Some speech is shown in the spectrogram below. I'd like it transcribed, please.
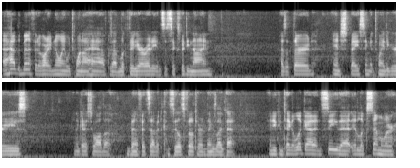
I have the benefit of already knowing which one I have because I've looked through here already. It's a 659. Has a third inch spacing at 20 degrees and it goes to all the benefits of it, conceals filter and things like that. And you can take a look at it and see that it looks similar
